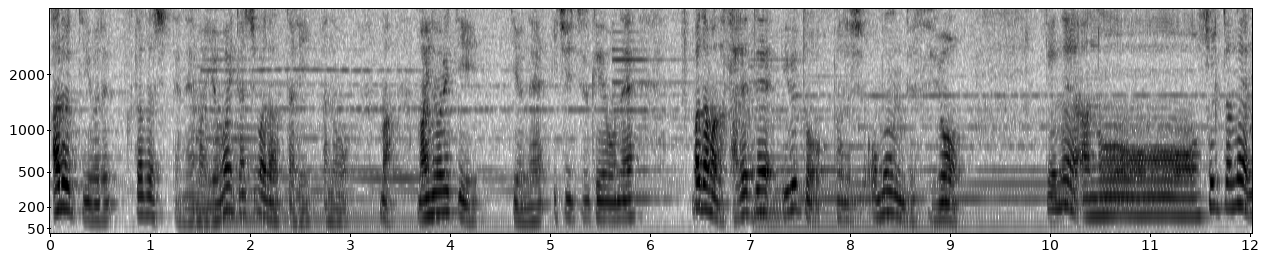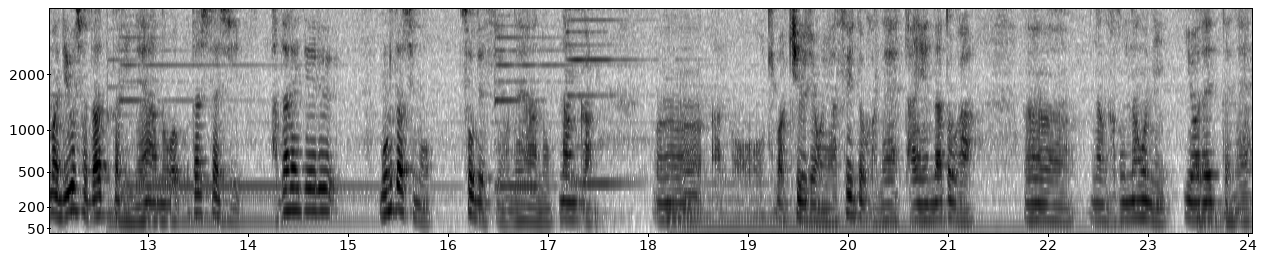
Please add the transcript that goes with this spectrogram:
あるって言われる方たちってね、まあ、弱い立場だったりあの、まあ、マイノリティっていうね位置づけをねまだまだされていると私思うんですよ。でね、あのー、そういったね、まあ、利用者だったりねあの私たち働いている者たちもそうですよねあのなんかうんあの、まあ、給料が安いとかね大変だとかうん。なんかそんなふうに言われてね。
